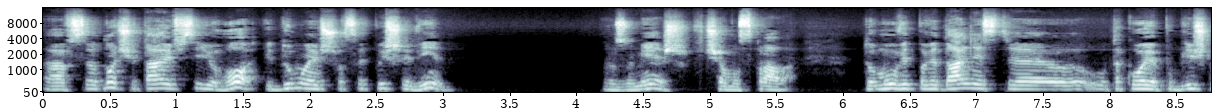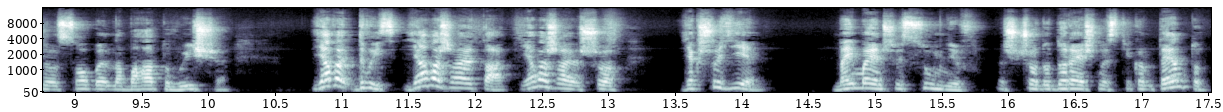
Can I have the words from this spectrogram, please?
все одно читають всі його і думають, що це пише він. Розумієш, в чому справа? Тому відповідальність е, у такої публічної особи набагато вища. Я Дивись, я вважаю так. Я вважаю, що якщо є найменший сумнів щодо доречності контенту,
